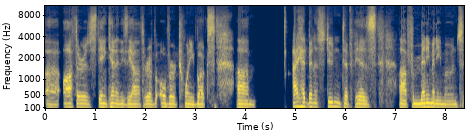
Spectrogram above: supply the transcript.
uh, authors. Dan Kennedy's the author of over 20 books. Um, I had been a student of his uh, for many, many moons,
